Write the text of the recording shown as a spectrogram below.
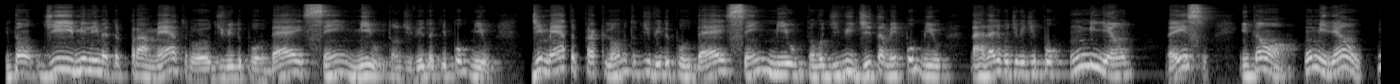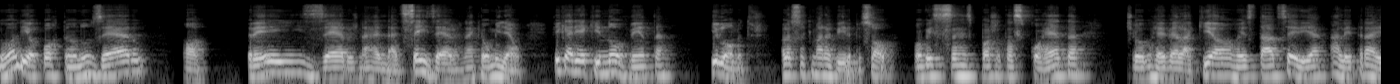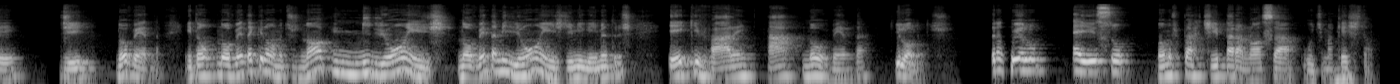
Então, de milímetro para metro, eu divido por 10, 100, 1000. Então, divido aqui por 1000. De metro para quilômetro, divido por 10, 100, mil. Então, vou dividir também por mil. Na verdade, eu vou dividir por 1 milhão. Não é isso? Então, ó, 1 milhão, eu vou ali, ó, cortando um zero, ó, três zeros, na realidade, seis zeros, né, que é 1 milhão. Ficaria aqui 90 quilômetros. Olha só que maravilha, pessoal. Vamos ver se essa resposta está correta. Deixa eu revelar aqui, ó, o resultado seria a letra E de 90. Então, 90 quilômetros, 9 milhões, 90 milhões de milímetros equivalem a 90 quilômetros. Tranquilo? É isso. Vamos partir para a nossa última questão.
